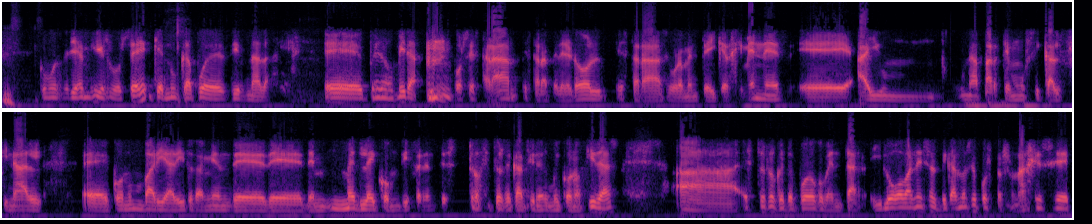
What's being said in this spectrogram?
como diría Miguel Bosé, que nunca puede decir nada. Eh, pero mira, pues estará estará Pedrerol, estará seguramente Iker Jiménez, eh, hay un- una parte musical final eh, con un variadito también de, de- de medley con diferentes trocitos de canciones muy conocidas. Ah, esto es lo que te puedo comentar. Y luego van a ir salpicándose pues personajes eh,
